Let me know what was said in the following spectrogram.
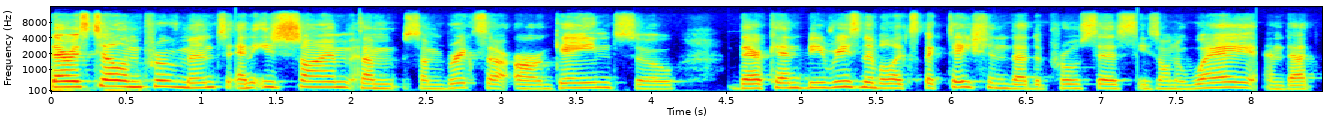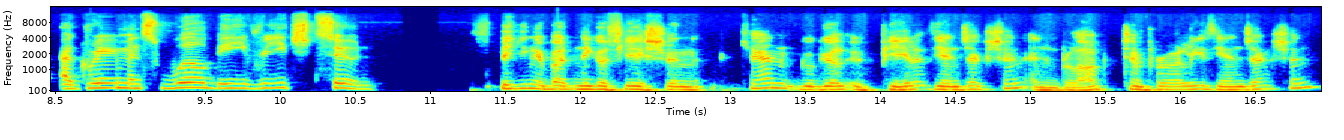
there is still improvement, and each time some some bricks are, are gained. So there can be reasonable expectation that the process is on the way and that agreements will be reached soon. Speaking about negotiation, can Google appeal the injunction and block temporarily the injunction?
